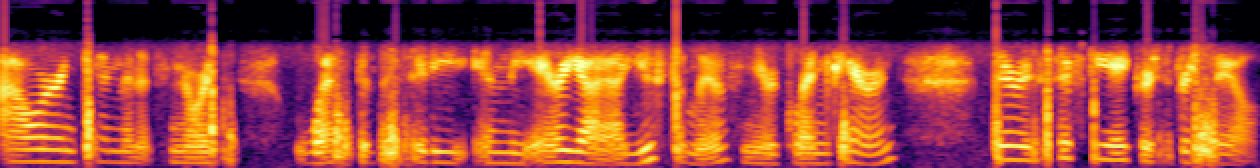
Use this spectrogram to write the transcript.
hour and 10 minutes northwest of the city in the area I used to live near Glencairn. There is 50 acres for sale.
